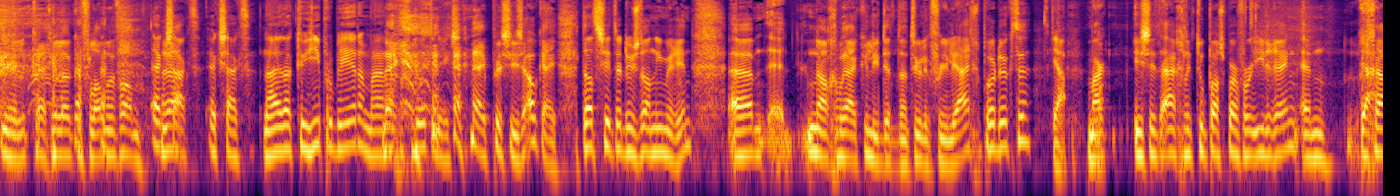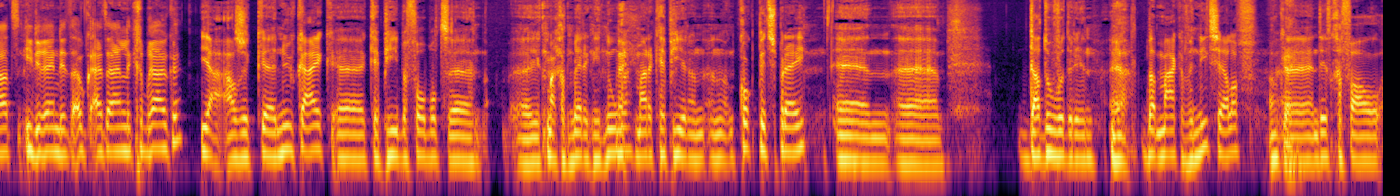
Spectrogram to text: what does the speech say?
Daar krijg je leuke vlammen van. Exact, exact. Nou, dat kun je hier proberen, maar dat doet er niks. Nee, precies. Oké, dat zit er dus dan niet meer in. Ehm, eh, nou gebruiken jullie dit natuurlijk voor jullie eigen producten. Ja. Maar is dit eigenlijk toepasbaar voor iedereen? En Ja. gaat iedereen dit ook uiteindelijk gebruiken? Ja, als ik nu kijk, ik heb hier bijvoorbeeld, eh, ik mag het merk niet noemen, maar ik heb hier een, een cockpit spray. En eh, dat doen we erin. Ja. Eh, dat maken we niet zelf. In dit geval,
